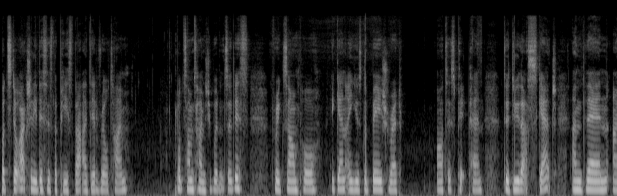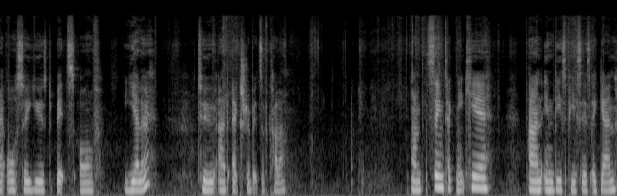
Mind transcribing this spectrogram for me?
but still actually this is the piece that I did real time, but sometimes you wouldn't. So this, for example, again, I used the beige red artist Pitt pen to do that sketch and then I also used bits of yellow to add extra bits of color and same technique here and in these pieces again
